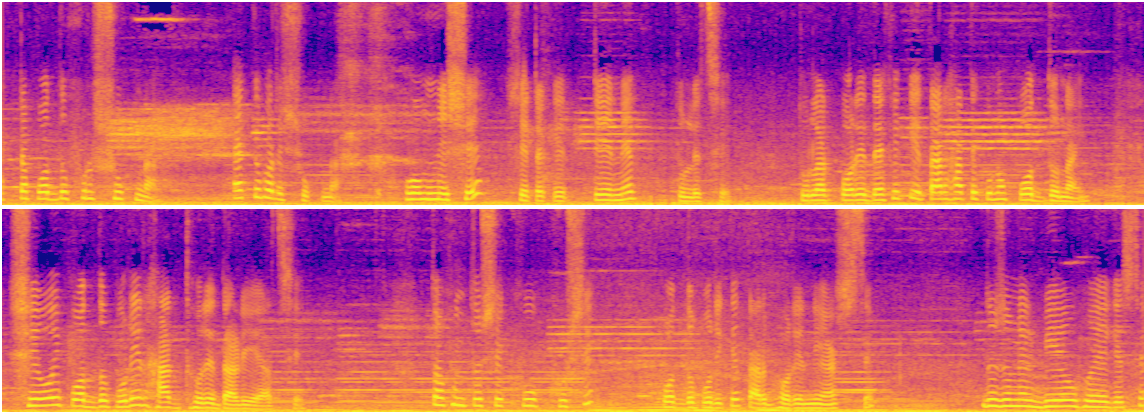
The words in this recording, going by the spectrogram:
একটা পদ্ম ফুল শুকনা, একেবারে শুকনা। অমনি সে সেটাকে টেনে তুলেছে। তোলার পরে দেখে কি তার হাতে কোনো পদ্ম নাই। সে ওই পদ্মপুরীর হাত ধরে দাঁড়িয়ে আছে। তখন তো সে খুব খুশি, পদ্মপুরীকে তার ঘরে নিয়ে আসছে। দুজনের বিয়েও হয়ে গেছে,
